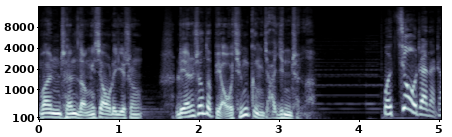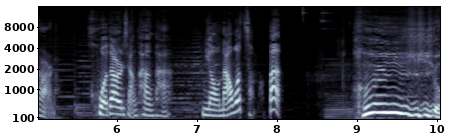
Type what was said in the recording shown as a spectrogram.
万晨冷笑了一声，脸上的表情更加阴沉了。我就站在这儿了，我倒是想看看你要拿我怎么办。哎呀，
